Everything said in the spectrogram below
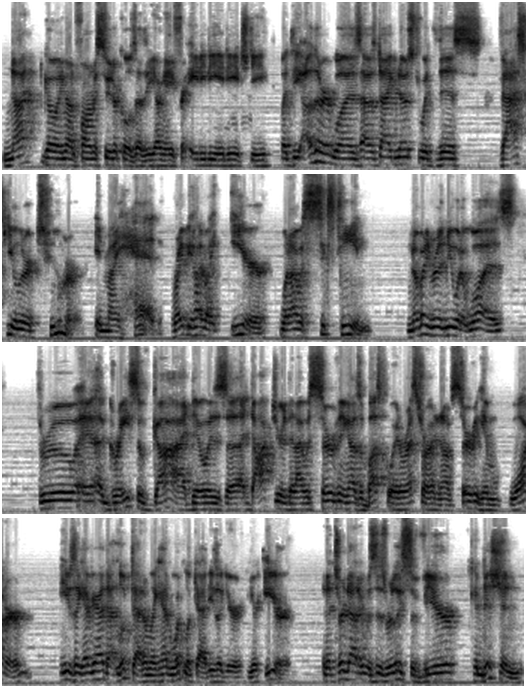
not going on pharmaceuticals as a young age for ADD, ADHD. But the other was I was diagnosed with this vascular tumor in my head, right behind my ear, when I was 16. Nobody really knew what it was. Through a, a grace of God, there was a doctor that I was serving. I was a busboy in a restaurant, and I was serving him water. He was like, "Have you had that looked at?" I'm like, "Had what looked at?" He's like, "Your your ear." And it turned out it was this really severe condition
